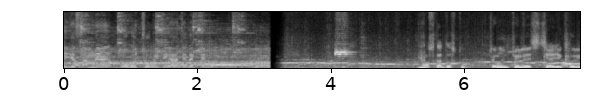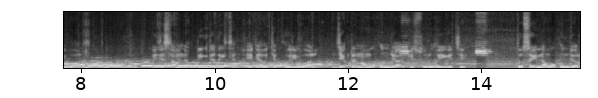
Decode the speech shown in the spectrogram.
এই যে সামনে প্রভুর ছবি দিয়ে আছে, দেখছেন? নমস্কার দোস্ত, চলুন চলে এসেছি আজ খরিবল এই যে সামনে হুডিংটা দেখছেন, এটা হচ্ছে খরিবল যে একটা নবকুঞ্জ আর কি শুরু হয়ে গেছে। তো সেই নবকুঞ্জর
